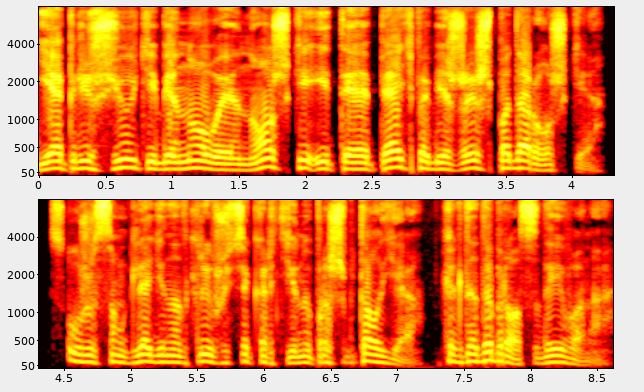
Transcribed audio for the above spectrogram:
«Я пришью тебе новые ножки, и ты опять побежишь по дорожке», с ужасом глядя на открывшуюся картину, прошептал я, когда добрался до Ивана.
